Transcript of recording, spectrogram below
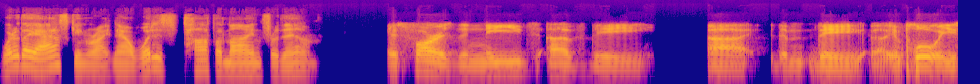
what are they asking right now? What is top of mind for them? As far as the needs of the uh, the the uh, employees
